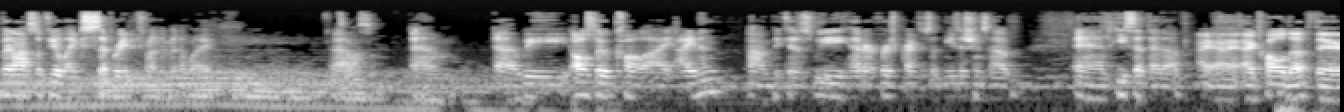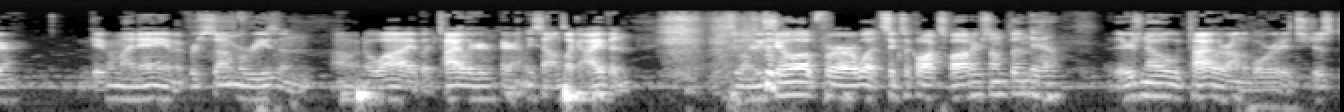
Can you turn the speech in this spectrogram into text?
but I also feel like separated from them in a way. That's Um, awesome. Um, uh, we also call I Ivan um, because we had our first practice at Musicians Hub, and he set that up. I, I, I called up there, gave him my name, and for some reason, I don't know why, but Tyler apparently sounds like Ivan. So when we show up for our, what, 6 o'clock spot or something, Yeah, there's no Tyler on the board, it's just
